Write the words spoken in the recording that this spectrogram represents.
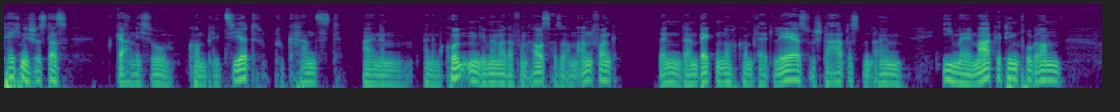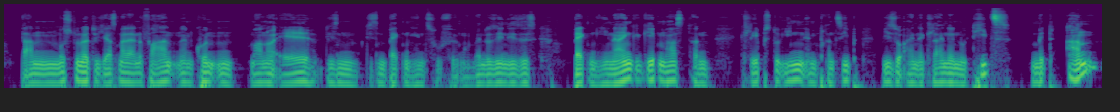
Technisch ist das gar nicht so kompliziert. Du kannst einem, einem Kunden, gehen wir mal davon aus, also am Anfang, wenn dein Becken noch komplett leer ist, du startest mit einem E-Mail-Marketing-Programm dann musst du natürlich erstmal deine vorhandenen Kunden manuell diesem, diesem Becken hinzufügen. Und wenn du sie in dieses Becken hineingegeben hast, dann klebst du ihnen im Prinzip wie so eine kleine Notiz mit an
